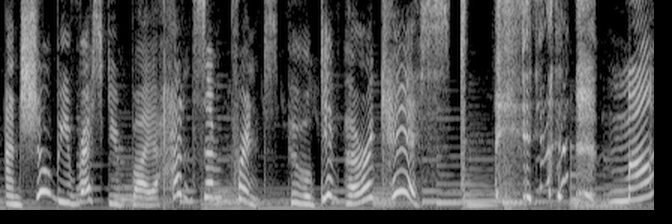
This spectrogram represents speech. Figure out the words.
and she'll be rescued by a handsome prince who will give her a kiss. my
